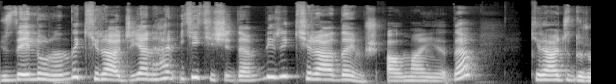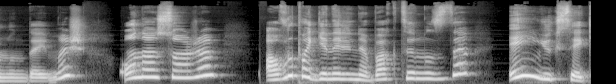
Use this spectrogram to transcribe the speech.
%50 oranında kiracı yani her iki kişiden biri kiradaymış Almanya'da. Kiracı durumundaymış. Ondan sonra Avrupa geneline baktığımızda en yüksek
